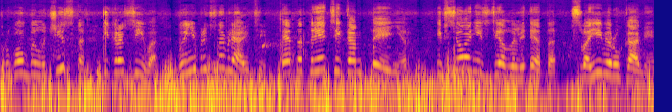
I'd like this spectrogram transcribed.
кругом было чисто и красиво. Вы не представляете, это третий контейнер. И все они сделали это своими руками.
